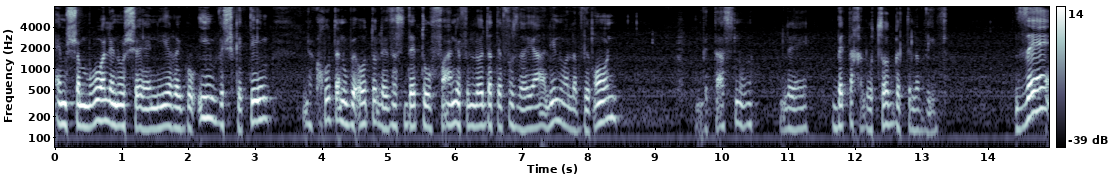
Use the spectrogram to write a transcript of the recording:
הם שמרו עלינו שנהיה רגועים ושקטים. לקחו אותנו באוטו לאיזה שדה תעופה, אני אפילו לא יודעת איפה זה היה, עלינו על אווירון וטסנו לבית החלוצות בתל אביב. זה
